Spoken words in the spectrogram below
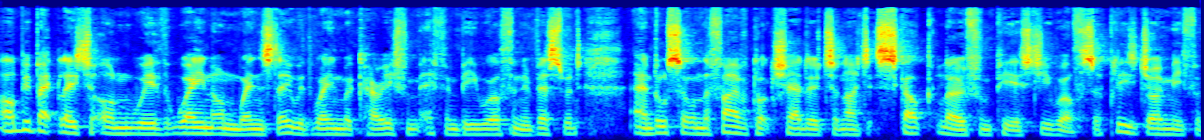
I'll be back later on with Wayne on Wednesday with Wayne McCurrie from FNB Wealth and Investment, and also on the 5 o'clock shadow tonight it's Schalk Louw from PSG Wealth. So please join me for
